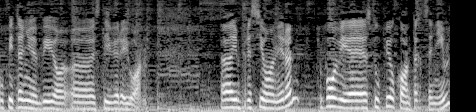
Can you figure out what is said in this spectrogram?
U pitanju je bio uh, Stevie Ray Vaughan. Uh, impresioniran, Bovi je stupio u kontakt sa njim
